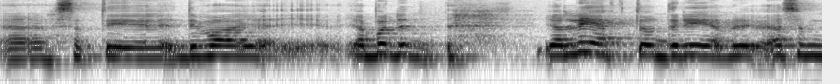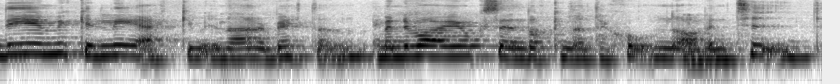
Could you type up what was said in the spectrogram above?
Eh, Så det, det var, jag, jag, både, jag lekte och drev, alltså det är mycket lek i mina arbeten. Men det var ju också en dokumentation av en tid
